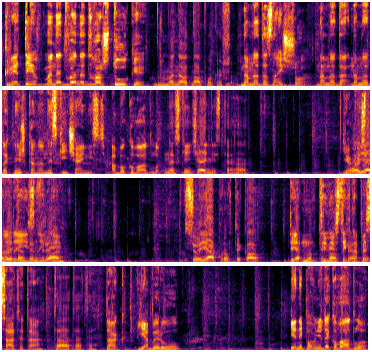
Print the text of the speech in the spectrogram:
Креатив, в мене два на два штуки. У мене одна поки що. Нам треба, знаєш що? Нам надо, нам надо книжка на нескінченність або ковадло. Нескінченність, ага. Якось О, я надо її витратив знайти. зря. Все, я провтикав. Ти, я провтикав ти не встиг креатив. написати, так? Та, та, та. Так, я беру. Я не пам'ятаю, де ковадло.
